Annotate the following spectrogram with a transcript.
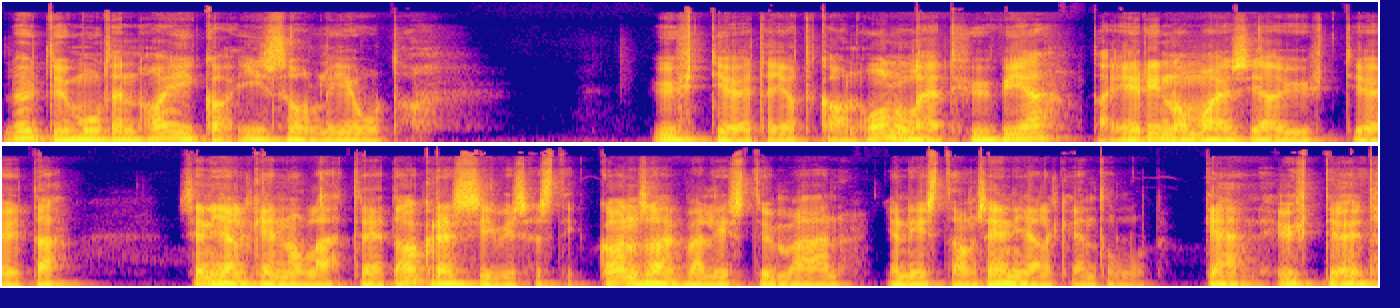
löytyy muuten aika iso liuta yhtiöitä, jotka on olleet hyviä tai erinomaisia yhtiöitä – sen jälkeen on lähteneet aggressiivisesti kansainvälistymään ja niistä on sen jälkeen tullut käänneyhtiöitä.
